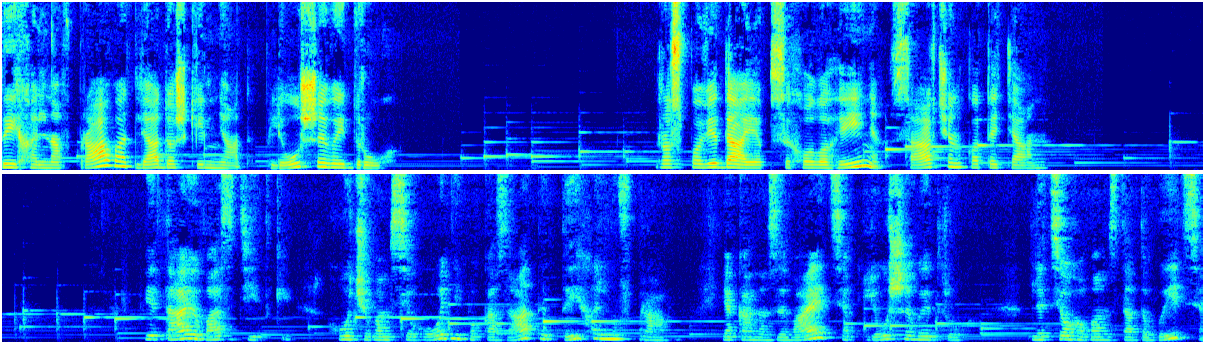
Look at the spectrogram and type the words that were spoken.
Дихальна вправа для дошкільнят. Плюшевий друг. Розповідає психологиня Савченко Тетяна. Вітаю вас, дітки! Хочу вам сьогодні показати дихальну вправу, яка називається плюшевий друг. Для цього вам знадобиться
